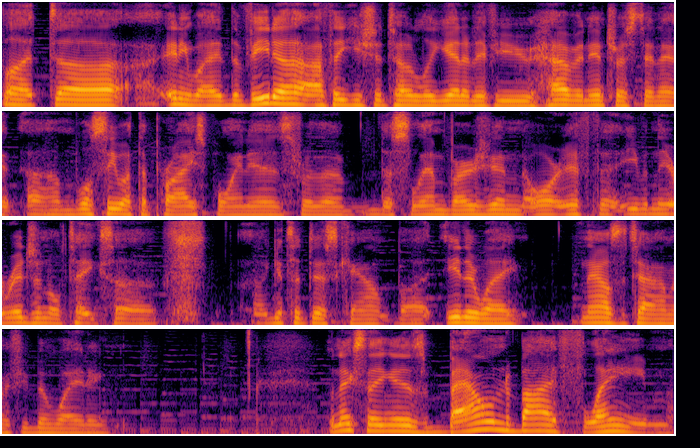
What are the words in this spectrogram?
But uh, anyway, the Vita, I think you should totally get it if you have an interest in it. Um, we'll see what the price point is for the the slim version, or if the even the original takes a uh, gets a discount. But either way, now's the time if you've been waiting. The next thing is Bound by Flame.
